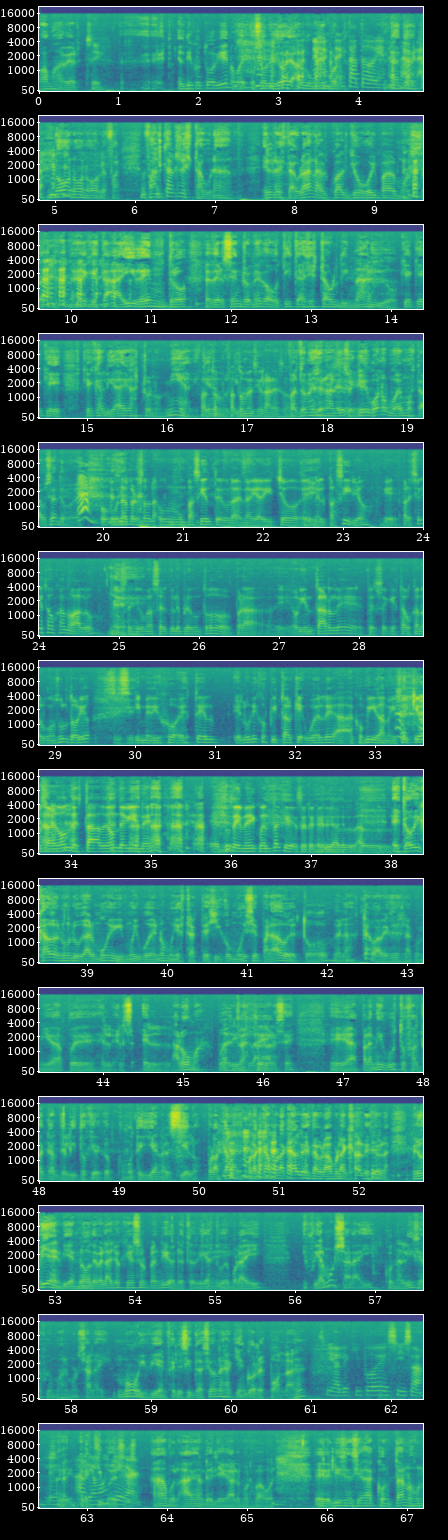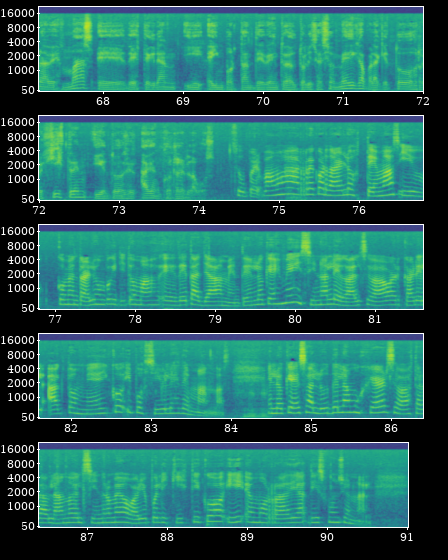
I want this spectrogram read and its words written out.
Vamos a ver. Sí. ¿Él dijo todo bien o, se olvidó de algo muy importante? Está todo bien. no, no, no, le falta el restaurante. El restaurante al cual yo voy para almorzar, una vez que está ahí dentro del centro Mega Bautista, es extraordinario. Qué, qué, qué, qué calidad de gastronomía que faltó, faltó mencionar eso. Faltó mencionar eso. Yo y vos no podemos estar ausentes. Una persona, un, paciente una vez me había dicho en el pasillo que parecía que está buscando algo. Entonces eh. yo me acerco y le pregunto para eh, orientarle. Pensé que está buscando algún consultorio. Y me dijo, este el el único hospital que huele a, comida. Me dice, quiero saber dónde está, de dónde viene. Entonces ahí me di cuenta que se refería al, Está ubicado en un lugar muy muy bueno, muy estratégico, muy separado de todo, ¿verdad? Claro, a veces la comida puede, el, aroma puede trasladarse. Eh, para mi gusto falta cartelitos que como te guían al cielo. Por acá, por acá, por acá el restaurante, por acá el restaurante. Pero bien, bien, no, de verdad yo quedé sorprendido. En estos días estuve por ahí y fui a almorzar ahí. Con Alicia fuimos a almorzar ahí. Muy bien, felicitaciones a quien corresponda. ¿eh? Sí, al equipo de CISA le haremos llegar. Ah, bueno, háganle llegar, por favor. Eh, licenciada, contanos una vez más eh, de este gran e importante evento de actualización médica para que todos registren y entonces hagan correr la voz. Súper. Vamos a recordar los temas y comentarles un poquitito más eh, detalladamente. En lo que es medicina legal se va a abarcar el acto médico y posibles demandas. En lo que es salud de la mujer se va a estar hablando del síndrome de ovario poliquístico y hemorragia disfuncional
